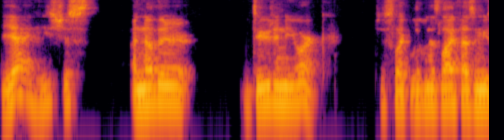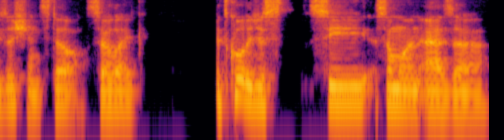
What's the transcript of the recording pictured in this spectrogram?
yeah he's just another dude in new york just like living his life as a musician still. So like it's cool to just see someone as a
